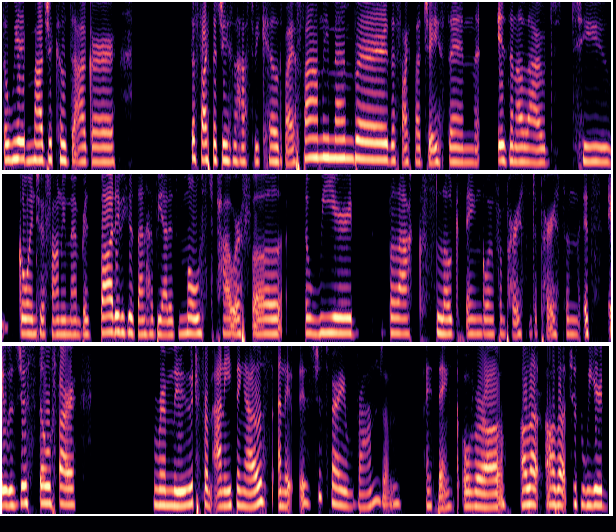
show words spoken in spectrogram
the weird magical dagger, the fact that Jason has to be killed by a family member, the fact that Jason isn't allowed to go into a family member's body because then he'll be at his most powerful, the weird black slug thing going from person to person. It's it was just so far removed from anything else and it, it was just very random, I think, overall. All that all that just weird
